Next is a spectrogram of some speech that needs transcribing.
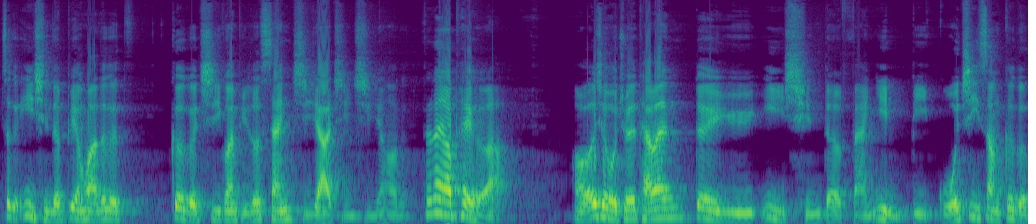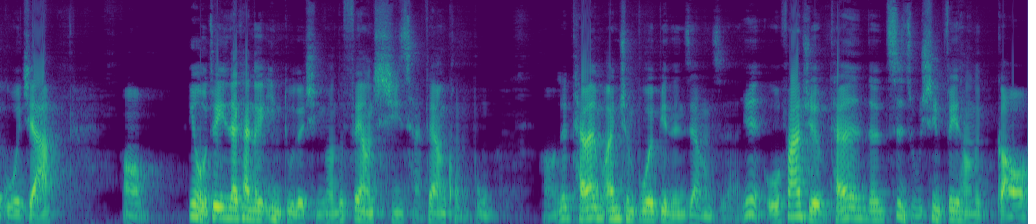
这个疫情的变化，这个各个机关，比如说三级啊、几级啊，好的，当然要配合啊。哦，而且我觉得台湾对于疫情的反应比国际上各个国家哦，因为我最近在看那个印度的情况，都非常凄惨、非常恐怖。哦，那台湾完全不会变成这样子啊，因为我发觉台湾的自主性非常的高啊。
